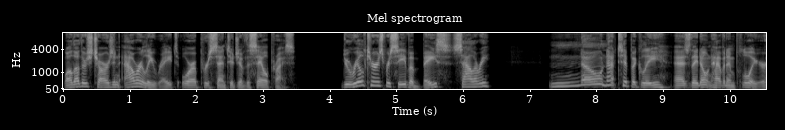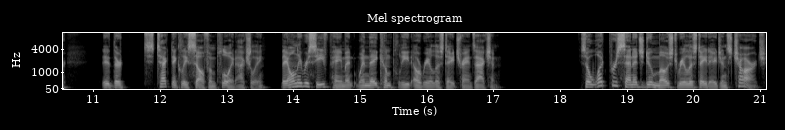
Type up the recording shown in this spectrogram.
while others charge an hourly rate or a percentage of the sale price. Do realtors receive a base salary? No, not typically, as they don't have an employer. They're technically self employed, actually. They only receive payment when they complete a real estate transaction. So, what percentage do most real estate agents charge?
